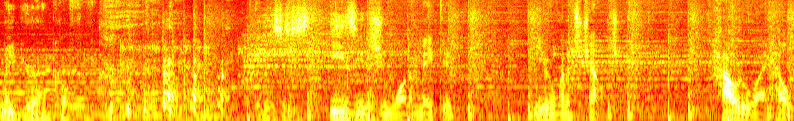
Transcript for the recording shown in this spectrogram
make your own coffee. it is as easy as you want to make it, even when it's challenging. How do I help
